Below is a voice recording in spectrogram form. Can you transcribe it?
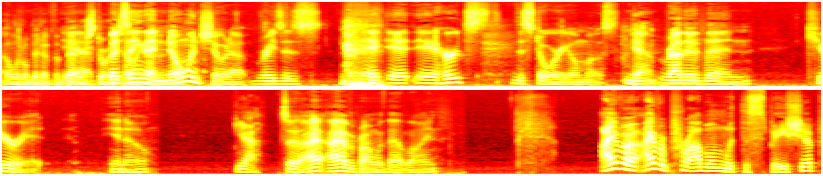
a little bit of a better yeah. story. But saying that no one showed up raises it, it. It hurts the story almost, yeah, rather Mhm. than cure it. You know. yeah. So I, I have a problem with that line. I have a I have a problem with the spaceship.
